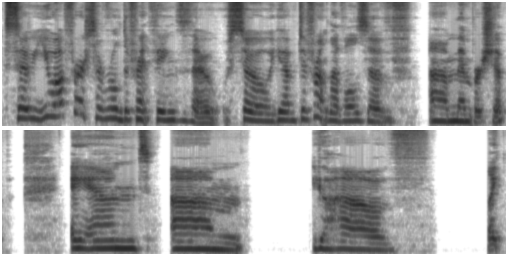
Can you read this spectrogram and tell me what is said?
So you offer several different things, though. So you have different levels of um, membership, and um, you have like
